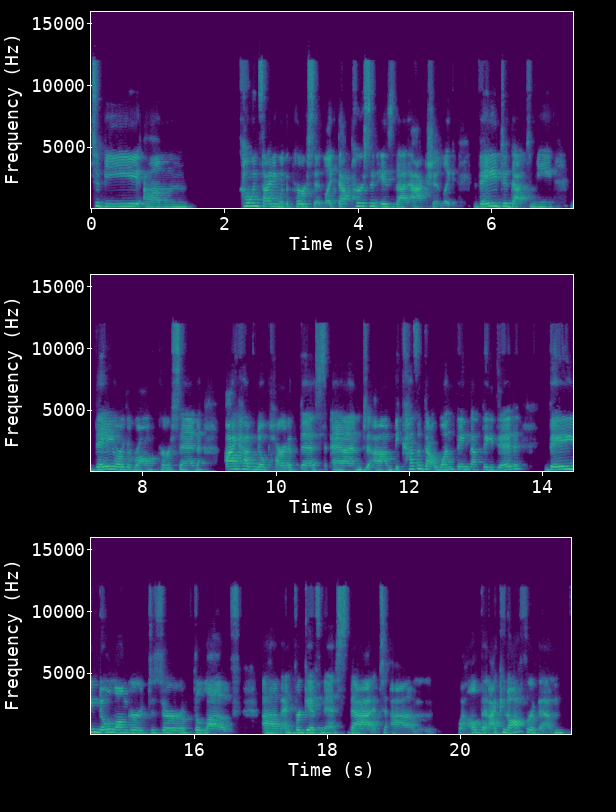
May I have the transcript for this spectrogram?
to be um, coinciding with the person. Like that person is that action. Like they did that to me. They are the wrong person. I have no part of this. And um, because of that one thing that they did, they no longer deserve the love um, and forgiveness that, um, well, that I can offer them.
